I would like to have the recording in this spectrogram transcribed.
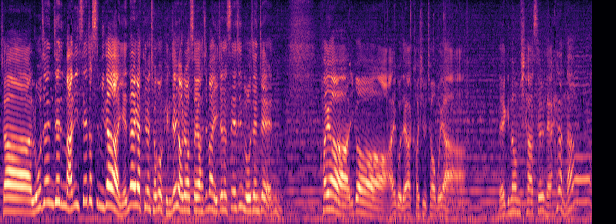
자 로젠젠 많이 세졌습니다 옛날 같으면 저거 굉장히 어려웠어요 하지만 이제는 세진 로젠젠 과연 이거 아이고 내가 거실 저 뭐야 매그넘 샷을 내가 해놨나?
